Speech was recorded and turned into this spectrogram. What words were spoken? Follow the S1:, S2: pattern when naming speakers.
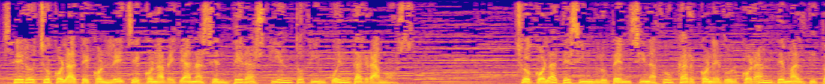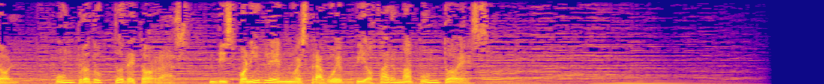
S1: Cero chocolate con leche con avellanas enteras 150 gramos. Chocolate sin gluten sin azúcar con edulcorante maltitol. Un producto de Torras. Disponible en nuestra web biofarma.es.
